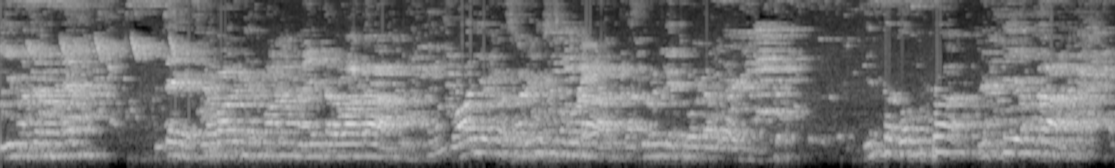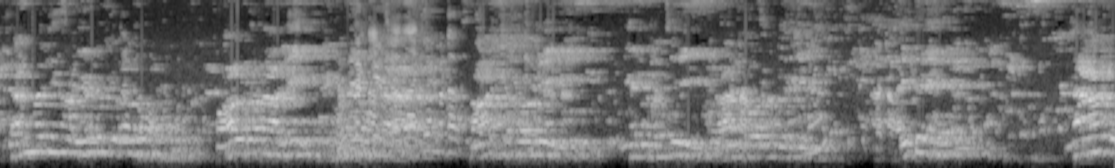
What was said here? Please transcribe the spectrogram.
ఈ మధ్యలోనే అంటే శివాలయ నిర్మాణం అయిన తర్వాత వారి యొక్క సర్వీస్ను కూడా దగ్గరుండి చూడడం జరిగింది ఇంత గొప్ప వ్యక్తి యొక్క జన్మదిన వేడుకలలో పాల్గొనాలి అనే ఆశతోటి నేను వచ్చి రాకపోవడం జరిగింది. అయితే నాకు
